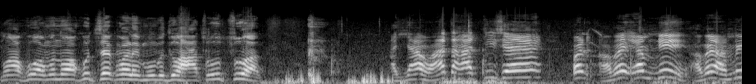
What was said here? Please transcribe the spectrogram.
નોખું અમે નોખું જ છે કે વળે હું બધું સાચું જ છું અહીંયા વાત સાચી છે પણ હવે એમ નહીં. હવે અમે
